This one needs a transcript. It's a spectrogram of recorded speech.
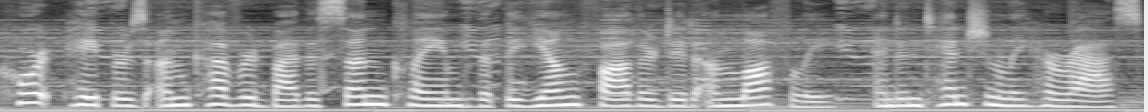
Court papers uncovered by the son claimed that the young father did unlawfully and intentionally harass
